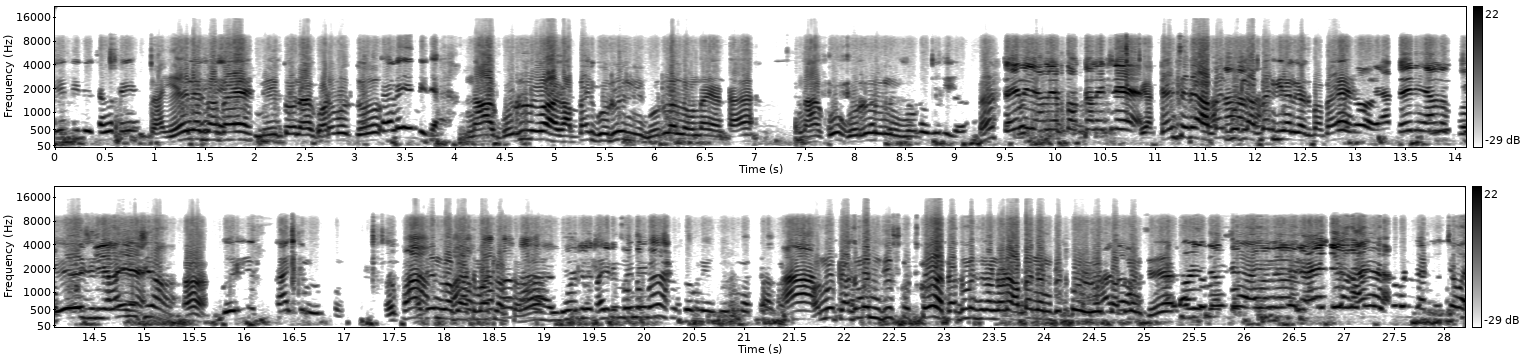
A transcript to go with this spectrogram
ఏంటి నీ సంగతి? నా ఏం లేదు బాబాయ్ నీతో నా గొడవద్దు? నా గొర్రెలు ఆ అబ్బాయి గొర్రెలు నీ గొర్రెలలో ఉన్నాయంట. నాకు గొర్రెలు నువ్వు? ఎట్టైనా సరే అబ్బాయి గొర్రెలు అబ్బాయికి ఇవ్వాలి కదా బాబాయ్. చేసి న్యాయం చేసినా. ఆ, గొర్రెలు కాల్చి ఊరుకో. అదేంటి బాబాయ్ అట్లా మాట్లాడతావా పది మందిని తీసుకుంటాం మేము గొర్రెలు మొత్తం. ఆ, నువ్వు పెద్ద మందిని తీసుకొచ్చుకో పెద్ద మనిషి అన్నాడు అబ్బాయి నన్ను పెట్టుకో ఈ రోజు పెద్ద మనిషి ఎంతమంది ఆయన ఆయన ఎంతమంది అట్లా వచ్చావా?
